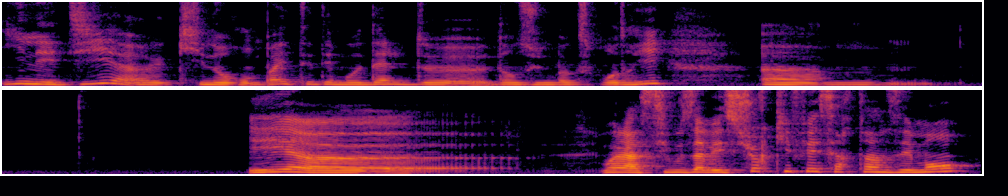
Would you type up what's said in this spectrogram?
inédits euh, qui n'auront pas été des modèles dans une box broderie. Euh, et voilà, si vous avez surkiffé certains aimants,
